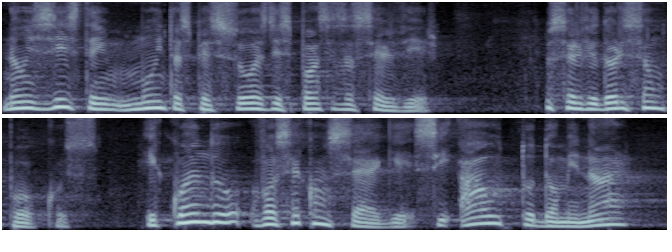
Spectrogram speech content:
Não existem muitas pessoas dispostas a servir. Os servidores são poucos. E quando você consegue se autodominar,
